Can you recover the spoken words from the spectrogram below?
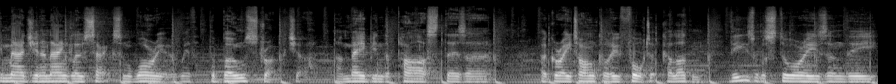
imagine an Anglo-Saxon warrior with the bone structure. And maybe in the past there's a, a great uncle who fought at Culloden. These were the stories and the,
